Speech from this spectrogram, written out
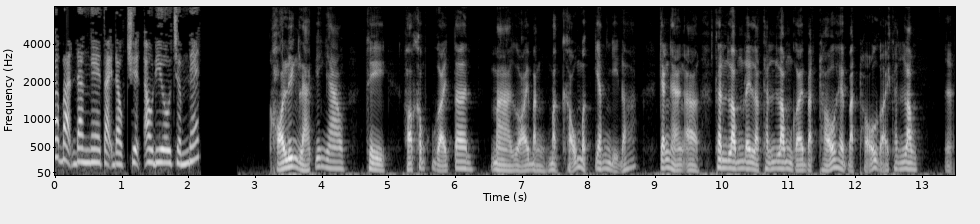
Các bạn đang nghe tại đọc truyện audio.net. Họ liên lạc với nhau thì họ không gọi tên mà gọi bằng mật khẩu mật danh gì đó. Chẳng hạn à, Thanh Long đây là Thanh Long gọi Bạch Hổ hay Bạch Hổ gọi Thanh Long. À,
